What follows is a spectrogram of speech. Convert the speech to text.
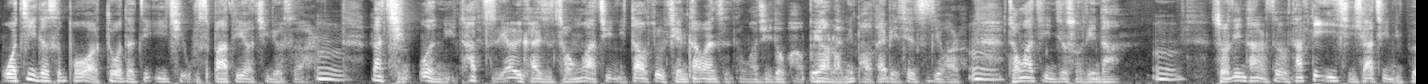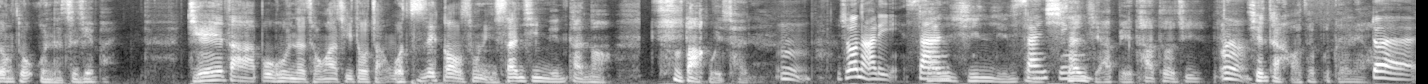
我记得是波尔多的第一期五十八，第二期六十二。嗯，那请问你，他只要一开始从化区，你到处全台湾省从化区都跑，不要了，你跑台北县市就好了。嗯，从化区你就锁定它。嗯，锁定它的时候，他第一期下去，你不用多问了，直接买。绝大部分的从化区都涨，我直接告诉你，三星林淡哦，四大鬼城。嗯，你说哪里？三星林淡、三星、三峡北大特区。嗯，现在好的不得了。对，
